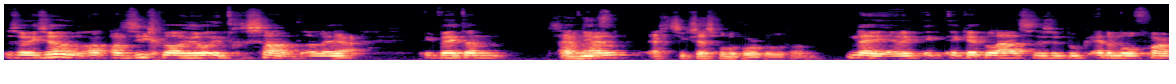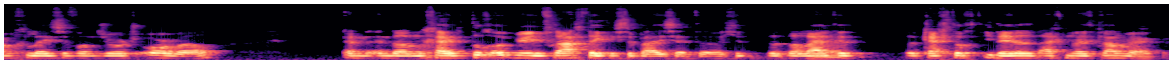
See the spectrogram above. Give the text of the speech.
sowieso aan zich wel heel interessant. Alleen, Ja. ik weet dan Er zijn niet uiteindelijk- echt succesvolle voorbeelden van. Nee, en ik, ik, ik heb laatst dus het boek Animal Farm gelezen van George Orwell. En, en dan ga je er toch ook weer je vraagtekens erbij zetten. Want je, dat, dan, lijkt Ja. het, dan krijg je toch het idee dat het eigenlijk nooit kan werken.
